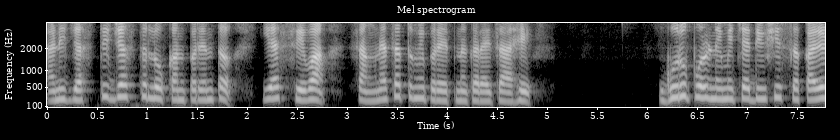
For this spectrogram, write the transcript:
आणि जास्तीत जास्त लोकांपर्यंत या सेवा सांगण्याचा तुम्ही प्रयत्न करायचा आहे. गुरुपौर्णिमेच्या दिवशी सकाळी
